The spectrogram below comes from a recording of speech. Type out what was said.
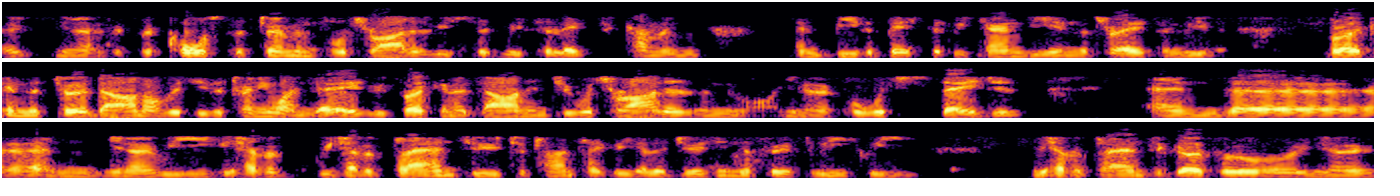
Uh, you know, the, the course determines which riders we we select to come and and be the best that we can be in this race. And we've broken the tour down. Obviously, the 21 days we've broken it down into which riders and you know for which stages. And uh, and you know we have a we have a plan to to try and take the yellow jersey in the first week. We we have a plan to go for you know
